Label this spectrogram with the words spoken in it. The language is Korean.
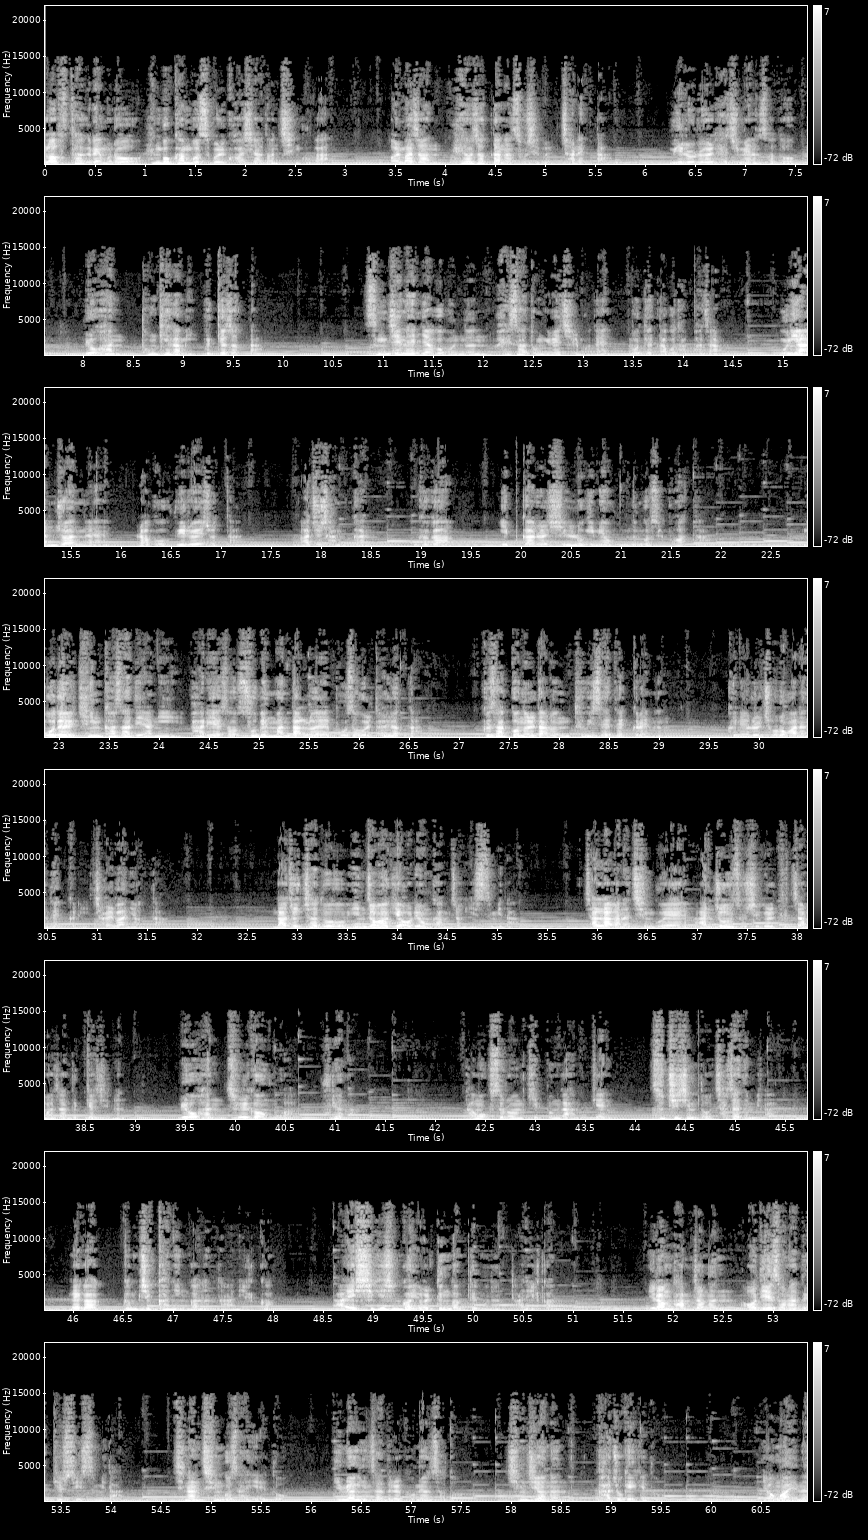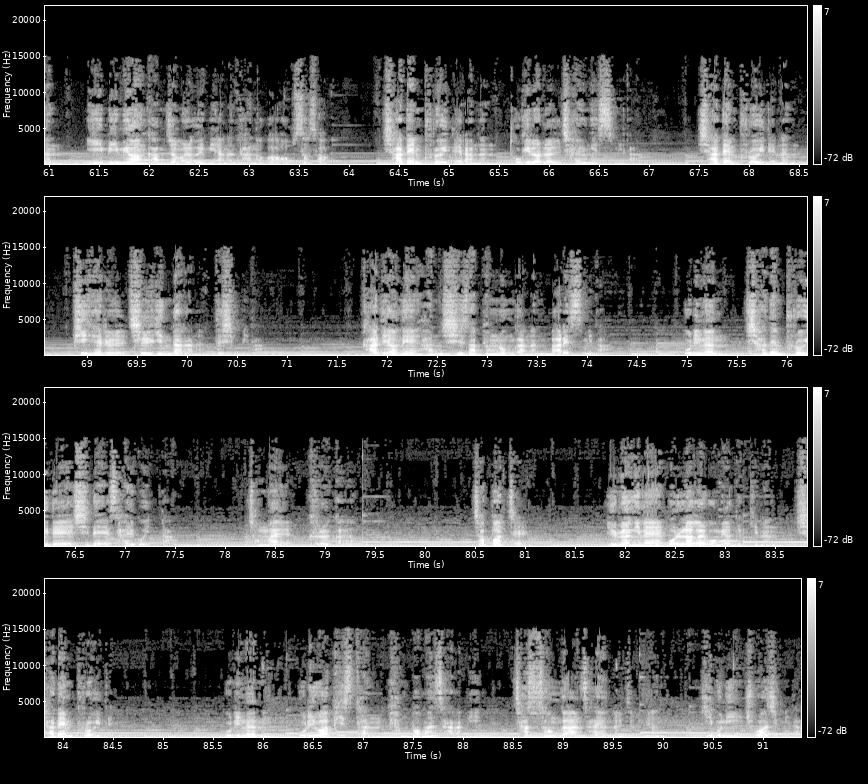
럽스타그램으로 행복한 모습을 과시하던 친구가 얼마 전 헤어졌다는 소식을 전했다. 위로를 해주면서도 묘한 통쾌감이 느껴졌다. 승진했냐고 묻는 회사 동료의 질문에 못했다고 답하자 운이 안 좋았네 라고 위로해줬다. 아주 잠깐 그가 입가를 실룩이며 웃는 것을 보았다. 모델 킹 카사디안이 파리에서 수백만 달러의 보석을 털렸다. 그 사건을 다룬 트윗의 댓글에는 그녀를 조롱하는 댓글이 절반이었다. 나조차도 인정하기 어려운 감정이 있습니다. 잘 나가는 친구의 안 좋은 소식을 듣자마자 느껴지는 묘한 즐거움과 후련함. 당혹스러운 기쁨과 함께 수치심도 찾아듭니다. 내가 끔찍한 인간은 아닐까? 나의 시기심과 열등감 때문은 아닐까? 이런 감정은 어디에서나 느낄 수 있습니다. 친한 친구 사이에도, 유명 인사들을 보면서도, 심지어는 가족에게도. 영어에는 이 미묘한 감정을 의미하는 단어가 없어서 샤덴프로이데라는 독일어를 차용했습니다. 샤덴프로이데는 피해를 즐긴다라는 뜻입니다. 가디언의 한 시사평론가는 말했습니다. 우리는 샤덴프로이데의 시대에 살고 있다. 정말 그럴까요? 첫 번째, 유명인의 몰락을 보며 느끼는 샤덴프로이데. 우리는 우리와 비슷한 평범한 사람이 자수성가한 사연을 들으면 기분이 좋아집니다.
